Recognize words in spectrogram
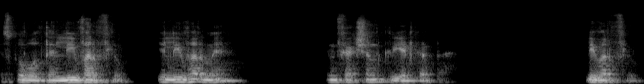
इसको बोलते हैं लीवर फ्लू। ये लीवर में इंफेक्शन क्रिएट करता है। Liver fluke.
